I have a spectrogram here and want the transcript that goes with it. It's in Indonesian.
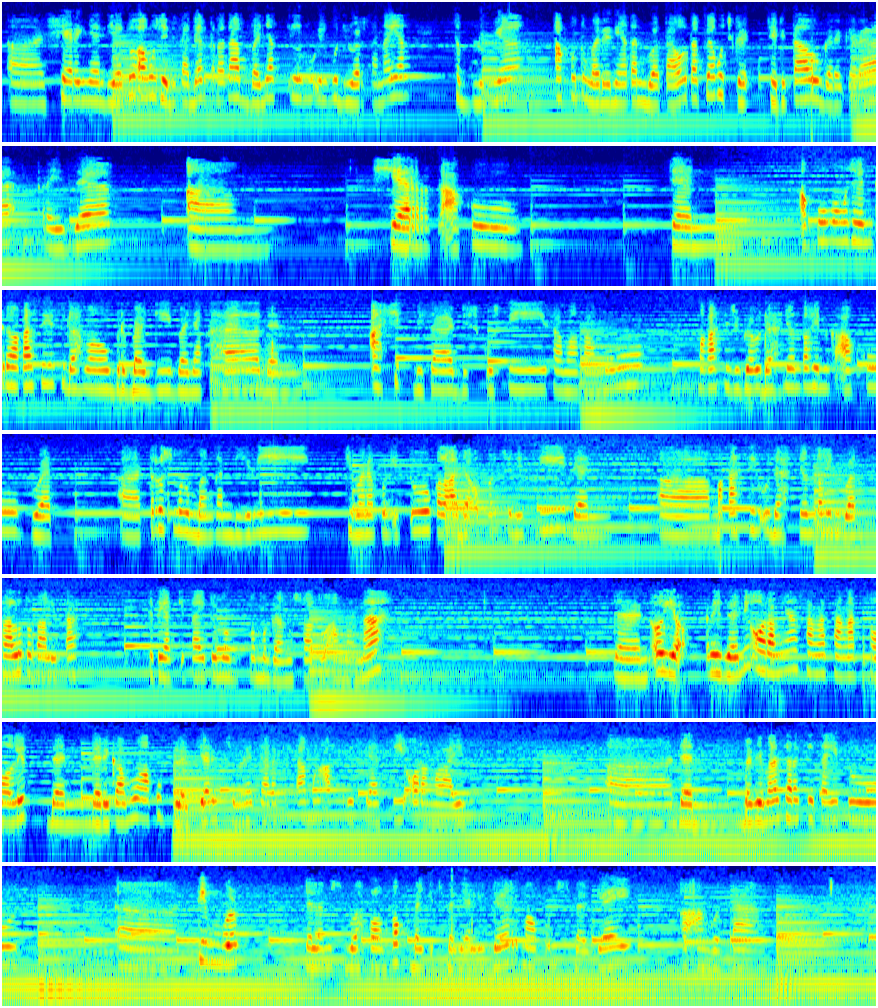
uh, sharingnya dia tuh aku jadi sadar ternyata banyak ilmu-ilmu di luar sana yang sebelumnya aku tuh gak ada niatan buat tahu tapi aku juga jadi tahu gara-gara Reza um, share ke aku. Dan aku mau ngucapin terima kasih sudah mau berbagi banyak hal dan asyik bisa diskusi sama kamu. Makasih juga udah nyontohin ke aku buat uh, terus mengembangkan diri di mana pun itu kalau ada opportunity dan uh, makasih udah nyontohin buat selalu totalitas ketika kita itu memegang suatu amanah dan oh iya Reza ini orangnya sangat-sangat solid dan dari kamu aku belajar gimana cara kita mengapresiasi orang lain. Uh, dan bagaimana cara kita itu uh, teamwork dalam sebuah kelompok baik itu sebagai leader maupun sebagai uh, anggota.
